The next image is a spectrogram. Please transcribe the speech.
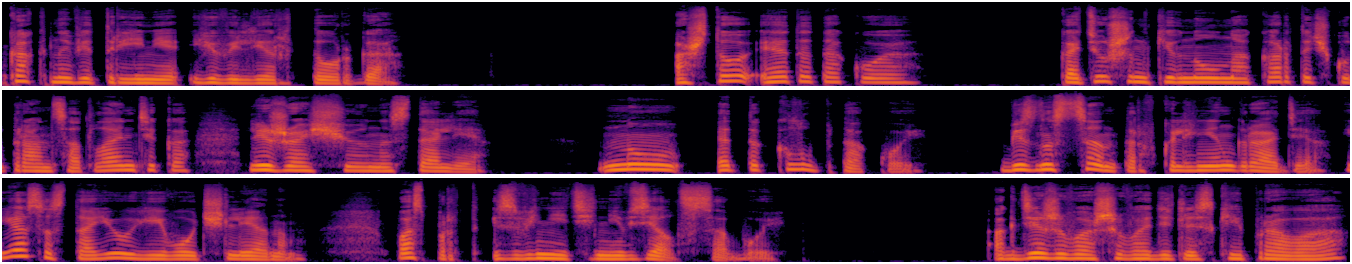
как на витрине ювелир торга. «А что это такое?» Катюшин кивнул на карточку трансатлантика, лежащую на столе. «Ну, это клуб такой. Бизнес-центр в Калининграде. Я состою его членом. Паспорт, извините, не взял с собой». «А где же ваши водительские права?»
